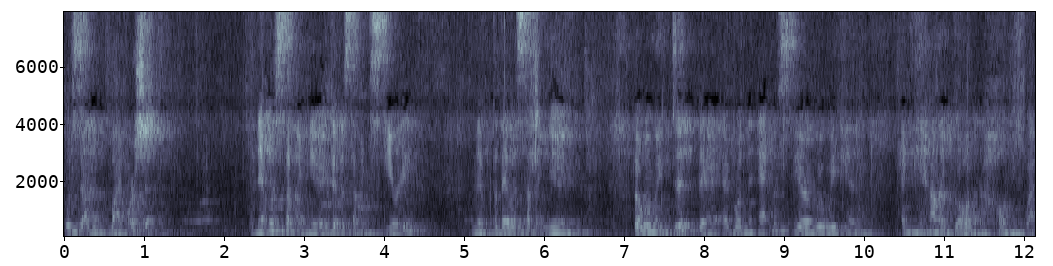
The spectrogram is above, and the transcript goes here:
we started live worship. And that was something new, that was something scary, that, but that was something new. But when we did that, it brought an atmosphere where we can encounter God in a whole new way.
